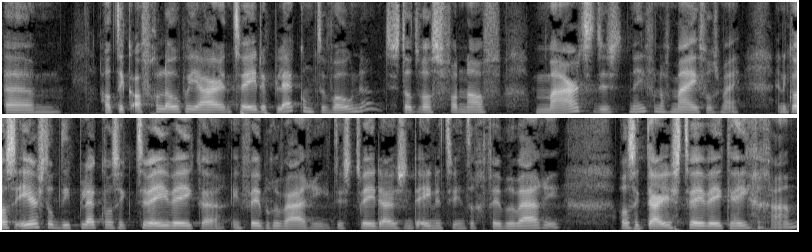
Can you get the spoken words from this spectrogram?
Um, had ik afgelopen jaar een tweede plek om te wonen. Dus dat was vanaf maart, dus nee, vanaf mei volgens mij. En ik was eerst op die plek, was ik twee weken in februari. Dus 2021 februari was ik daar eerst twee weken heen gegaan.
